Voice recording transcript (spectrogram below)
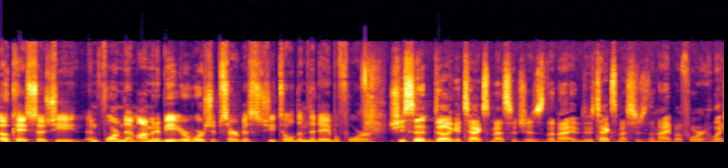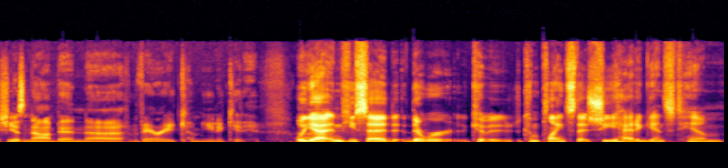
okay so she informed them i'm going to be at your worship service she told them the day before. She sent doug a text messages the night the text message the night before. Like she has not been uh, very communicative well yeah um, and he said there were co- complaints that she had against him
